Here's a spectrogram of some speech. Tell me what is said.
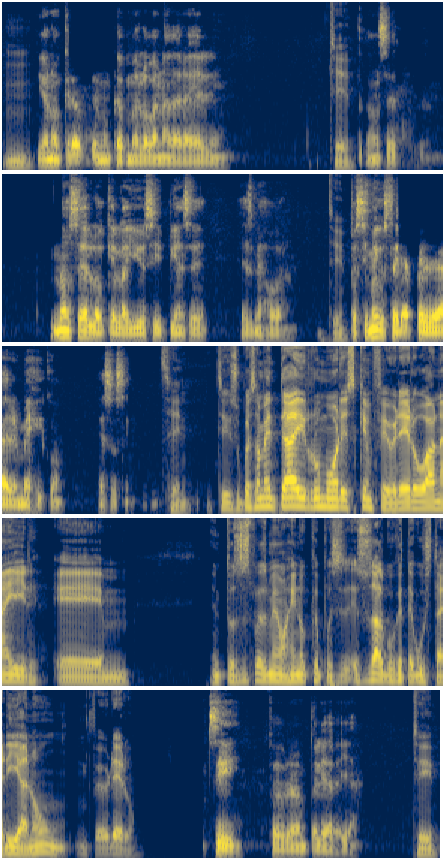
mm. yo no creo que nunca me lo van a dar a él. Sí. Entonces, no sé lo que la UFC piense es mejor. Sí. Pues sí me gustaría pelear en México, eso sí. Sí, Sí, supuestamente hay rumores que en febrero van a ir. Em, entonces, pues me imagino que pues eso es algo que te gustaría, ¿no? En febrero. Sí, febrero en pelear allá. Sí.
